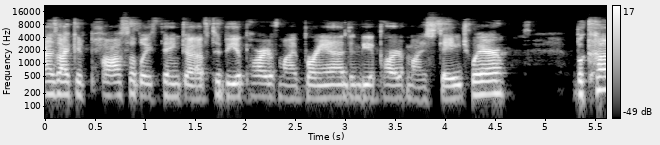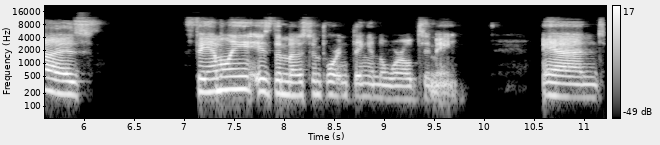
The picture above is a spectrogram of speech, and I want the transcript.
as I could possibly think of to be a part of my brand and be a part of my stage wear because family is the most important thing in the world to me. And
